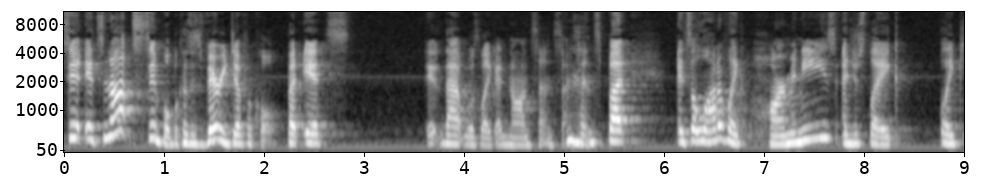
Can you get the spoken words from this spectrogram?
si- it's not simple because it's very difficult, but it's it, that was like a nonsense sentence, but it's a lot of like harmonies and just like like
